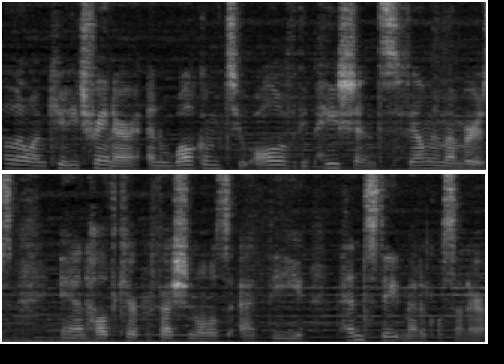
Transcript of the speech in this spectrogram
Hello, I'm Katie Trainer, and welcome to all of the patients, family members, and healthcare professionals at the Penn State Medical Center.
